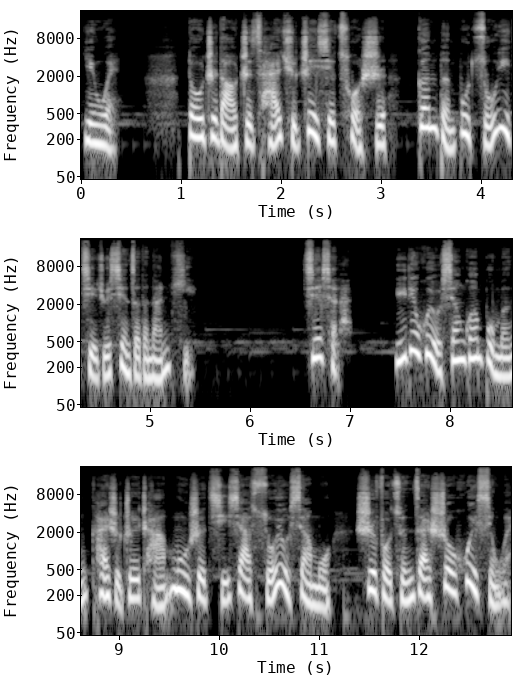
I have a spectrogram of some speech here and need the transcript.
因为都知道只采取这些措施根本不足以解决现在的难题。接下来一定会有相关部门开始追查穆氏旗下所有项目是否存在受贿行为。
